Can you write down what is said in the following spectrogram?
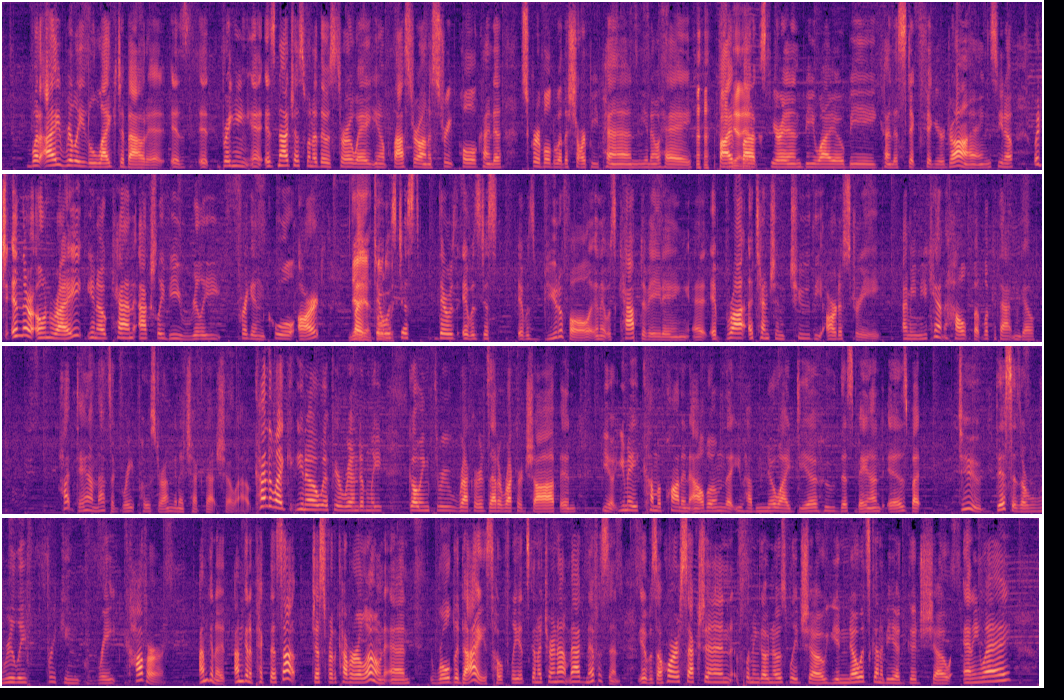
what I really liked about it is it bringing it, it's not just one of those throwaway, you know, plaster on a street pole kind of scribbled with a sharpie pen, you know, hey, five Yeah, yeah. bucks, you're in BYOB kind of stick figure drawings, you know, which in their own right, you know, can actually be really friggin' cool art. Yeah, but yeah, there was just there was it was just it was beautiful and it was captivating. It, it brought attention to the artistry. I mean, you can't help but look at that and go, hot damn, that's a great poster. I'm going to check that show out. Kind of like, you know, if you're randomly going through records at a record shop and, you know, you may come upon an album that you have no idea who this band is, but dude, this is a really freaking great cover. I'm to I'm to pick this up just for the cover alone and roll the dice. Hopefully it's to turn out magnificent. It was a horror section Flamingo Nosebleed show. You know it's to be a good show anyway.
